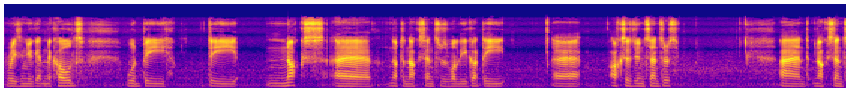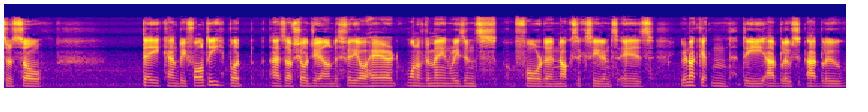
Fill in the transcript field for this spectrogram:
The reason you're getting the codes would be the NOx, uh, not the NOx sensors. Well, you got the uh, oxygen sensors and NOx sensors, so they can be faulty. But as I've showed you on this video here, one of the main reasons for the NOx exceedance is you're not getting the AdBlue AdBlue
